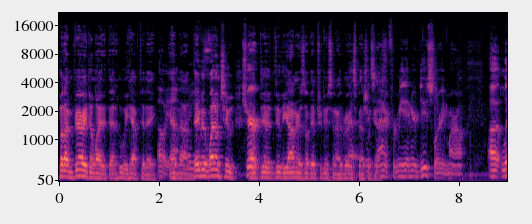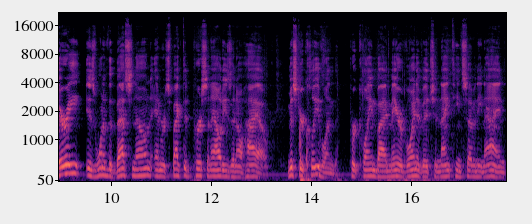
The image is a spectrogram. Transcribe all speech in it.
but I'm very delighted that who we have today. Oh, yeah. And uh, Oh, yes. David, why don't you Sure. uh, do, do the honors of introducing our very Uh, special it's guest? an honor for me to introduce Larry Morrow. Uh, Larry is one of the best known and respected personalities in Ohio. Mr. Cleveland, proclaimed by Mayor Voinovich in 1979,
